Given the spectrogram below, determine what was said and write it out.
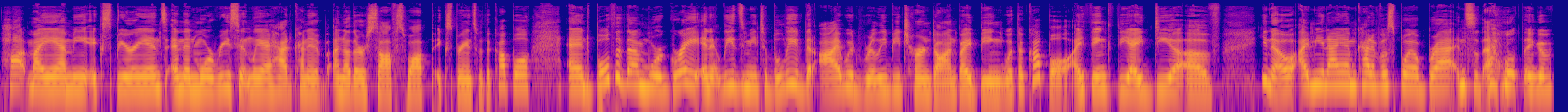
hot Miami experience. And then more recently, I had kind of another soft swap experience with a couple. And both of them were great. And it leads me to believe that I would really be turned on by being with a couple. I think the idea of, you know, I mean, I am kind of a spoiled brat. And so that whole thing of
